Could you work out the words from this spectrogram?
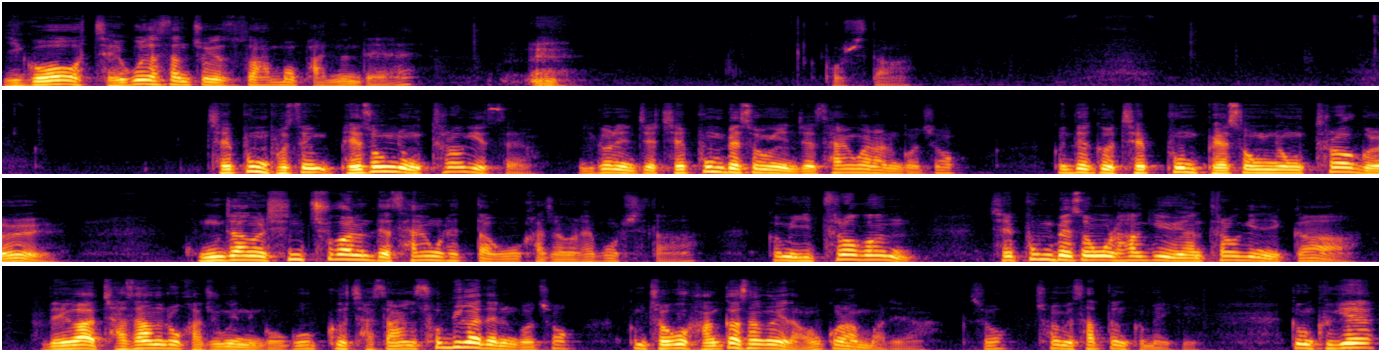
이거 재고자산 쪽에서도 한번 봤는데 봅시다. 제품 배송, 배송용 트럭이 있어요. 이거는 이제 제품 배송에 이제 사용하는 거죠. 근데 그 제품 배송용 트럭을 공장을 신축하는 데 사용을 했다고 가정을 해봅시다. 그럼 이 트럭은 제품 배송을 하기 위한 트럭이니까 내가 자산으로 가지고 있는 거고 그 자산은 소비가 되는 거죠. 그럼 저거 감가상각이 나올 거란 말이야. 그죠? 처음에 샀던 금액이. 그럼 그게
